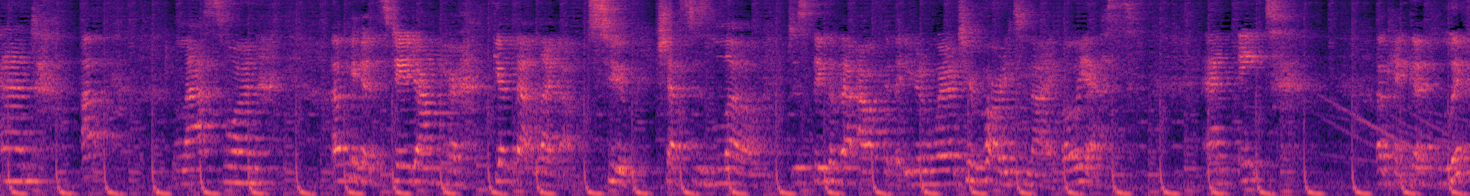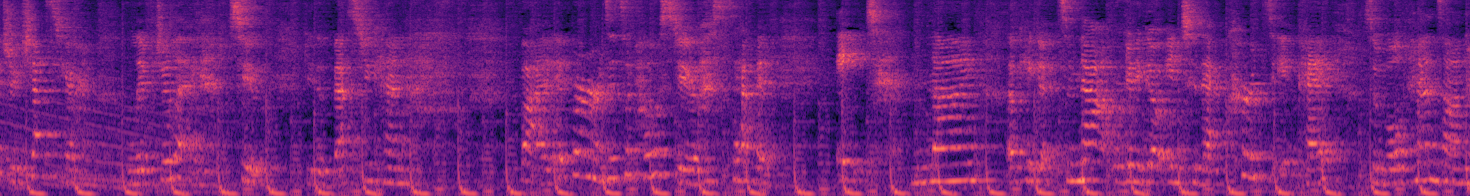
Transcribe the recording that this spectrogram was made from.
And up. Last one. Okay, good. Stay down here. Get that leg up. Two. Chest is low. Just think of that outfit that you're gonna wear to your party tonight. Oh yes. And eight. Okay, good. Lift your chest here. Lift your leg. Two. Do the best you can. Five. It burns. It's supposed to. Seven. Eight. Nine. Okay, good. So now we're gonna go into that curtsy, okay? So both hands on,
